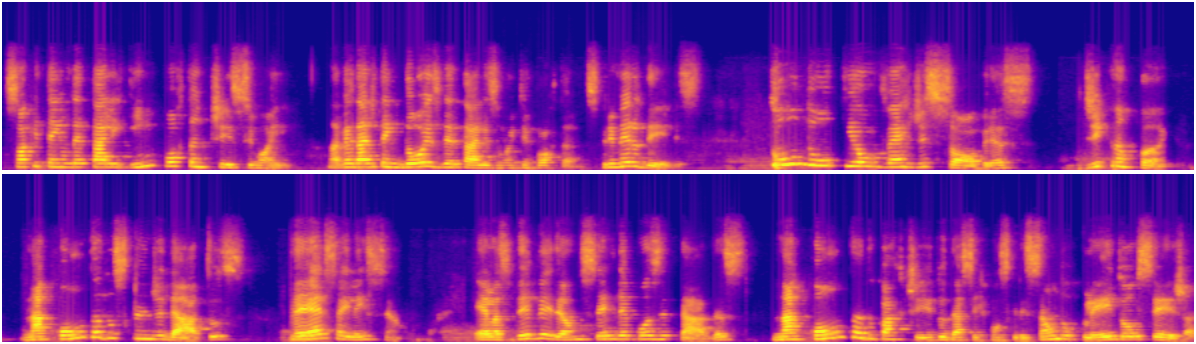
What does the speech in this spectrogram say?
Só que tem um detalhe importantíssimo aí. Na verdade, tem dois detalhes muito importantes. Primeiro deles, tudo o que houver de sobras de campanha na conta dos candidatos dessa eleição, elas deverão ser depositadas na conta do partido da circunscrição do pleito, ou seja,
